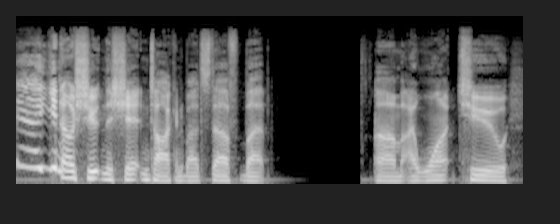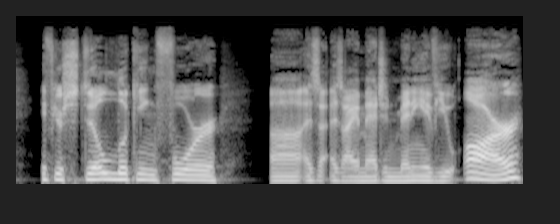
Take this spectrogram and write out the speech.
eh, you know, shooting the shit and talking about stuff. But um, I want to, if you're still looking for, uh, as as I imagine many of you are,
